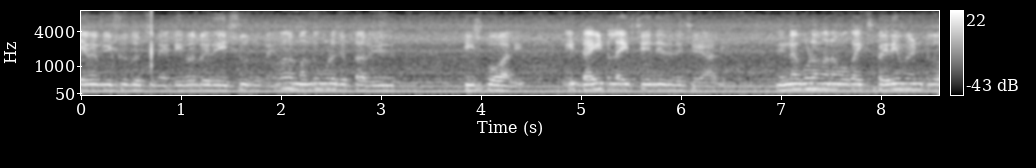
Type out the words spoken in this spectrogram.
ఏమేమి ఇష్యూస్ వచ్చినాయి లివర్లో ఇది ఇష్యూస్ ఉన్నాయి. వాళ్ళ మందు కూడా చెప్తారు ఇది తీసుకోవాలి. ఈ డైట్ లైఫ్ చేంజెస్ ఇది చేయాలి. నిన్న కూడా మనం ఒక ఎక్స్పెరిమెంట్లో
